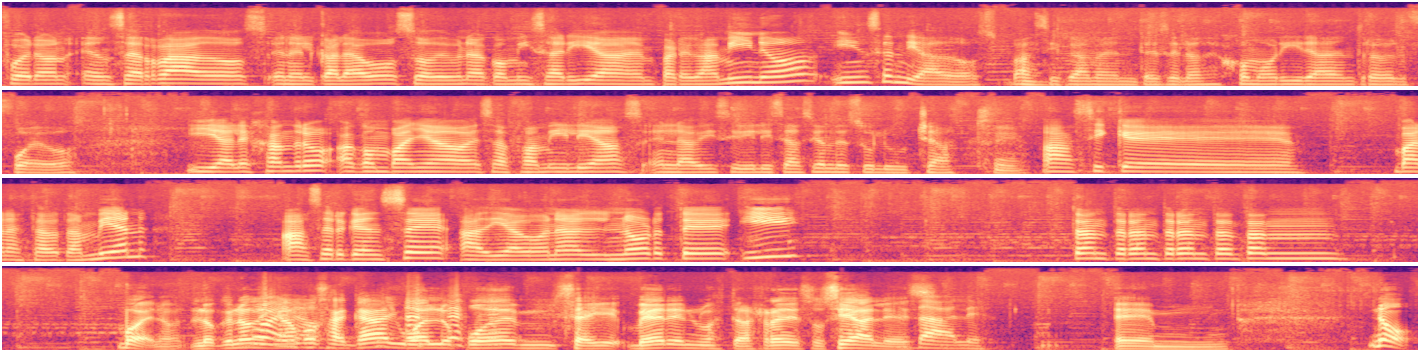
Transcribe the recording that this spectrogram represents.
fueron encerrados en el calabozo de una comisaría en Pergamino, incendiados, básicamente. Se los dejó morir adentro del fuego. Y Alejandro acompañaba a esas familias en la visibilización de su lucha. Sí. Así que van a estar también. Acérquense a Diagonal Norte y. Tan, tan, tan, tan, tan. Bueno, lo que no Bueno. digamos acá igual lo pueden ver en nuestras redes sociales. Dale. Em, no,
